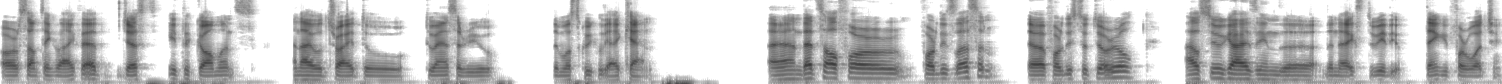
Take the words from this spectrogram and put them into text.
or something like that, just hit the comments and I will try to, to answer you the most quickly I can. And that's all for, for this lesson, uh, for this tutorial. I'll see you guys in the, the next video. Thank you for watching.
